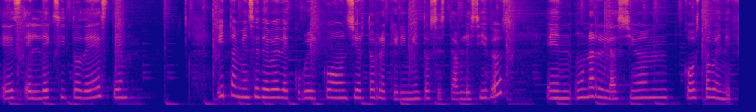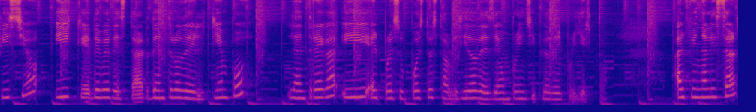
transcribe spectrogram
es el éxito de este y también se debe de cubrir con ciertos requerimientos establecidos en una relación costo-beneficio y que debe de estar dentro del tiempo, la entrega y el presupuesto establecido desde un principio del proyecto. Al finalizar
